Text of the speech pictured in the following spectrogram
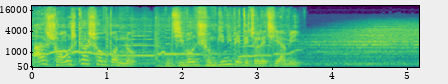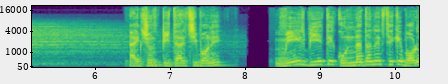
আর সংস্কার সম্পন্ন জীবন সঙ্গিনী পেতে চলেছি আমি। একজন পিতার জীবনে? মেয়ের বিয়েতে কন্যাদানের থেকে বড়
